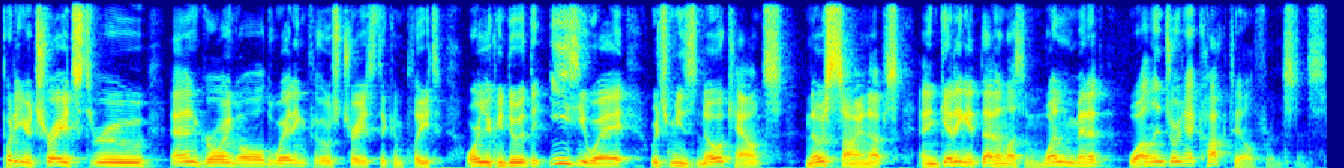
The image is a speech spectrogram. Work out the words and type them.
putting your trades through, and growing old, waiting for those trades to complete. Or you can do it the easy way, which means no accounts, no signups, and getting it done in less than one minute while enjoying a cocktail, for instance.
